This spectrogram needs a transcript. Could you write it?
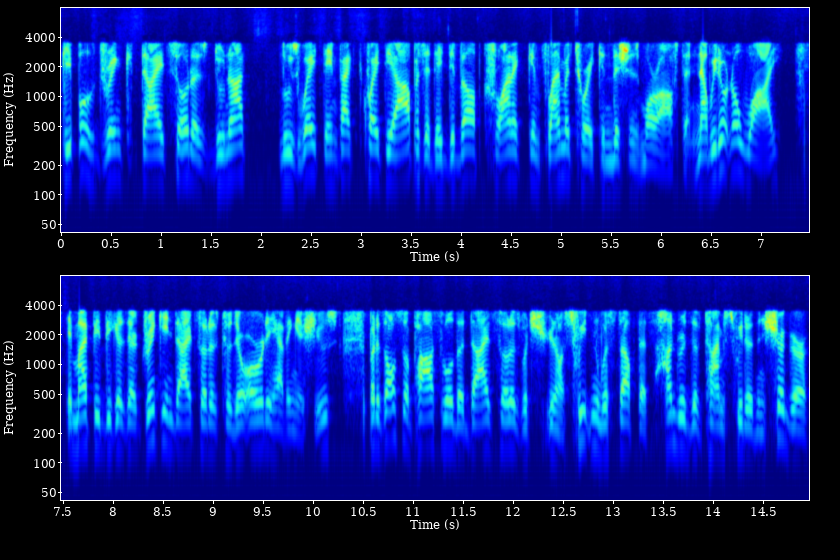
people who drink diet sodas do not lose weight. They, in fact, quite the opposite. They develop chronic inflammatory conditions more often. Now, we don't know why. It might be because they're drinking diet sodas because they're already having issues. But it's also possible that diet sodas, which you know, sweetened with stuff that's hundreds of times sweeter than sugar,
